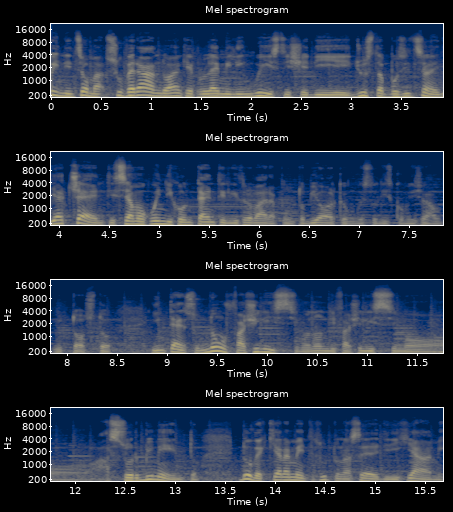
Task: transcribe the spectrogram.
Quindi insomma superando anche i problemi linguistici di giusta posizione di accenti siamo quindi contenti di ritrovare appunto Bjork con questo disco come dicevamo piuttosto intenso, non facilissimo, non di facilissimo assorbimento dove chiaramente tutta una serie di richiami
